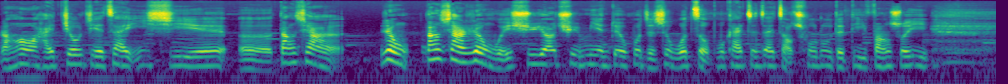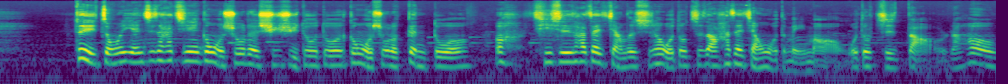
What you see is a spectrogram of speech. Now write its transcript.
然后还纠结在一些呃当下认当下认为需要去面对，或者是我走不开，正在找出路的地方。所以，对，总而言之，他今天跟我说了许许多多，跟我说了更多啊。其实他在讲的时候，我都知道他在讲我的眉毛，我都知道。然后。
